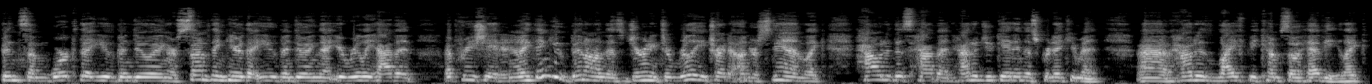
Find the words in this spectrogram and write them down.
been some work that you've been doing or something here that you've been doing that you really haven't appreciated. And I think you've been on this journey to really try to understand, like, how did this happen? How did you get in this predicament? Uh, how did life become so heavy? Like,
